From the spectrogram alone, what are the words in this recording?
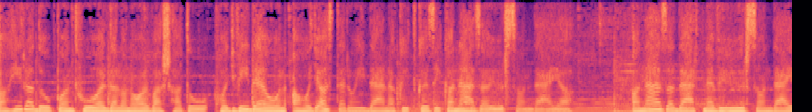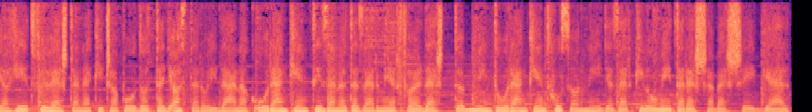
A hiradó.hu oldalon olvasható, hogy videón, ahogy aszteroidának ütközik a NASA űrszondája. A NASA DART nevű űrszondája hétfő este neki csapódott egy aszteroidának óránként 15 ezer mérföldes, több mint óránként 24 ezer kilométeres sebességgel.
